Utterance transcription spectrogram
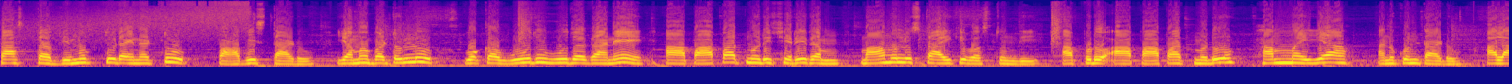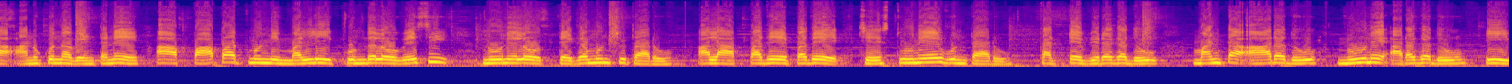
కాస్త విముక్తుడైనట్టు భావిస్తాడు. యమభటులు ఒక ఊదు ఊదగానే ఆ పాపాత్ముడి శరీరం మామూలు స్థాయికి వస్తుంది. అప్పుడు ఆ పాపాత్ముడు హమ్మయ్యా అనుకుంటాడు. అలా అనుకున్న వెంటనే ఆ పాపాత్ముడిని మళ్ళీ కుండలో వేసి నూనెలో తెగముంచుతారు అలా పదే పదే చేస్తూనే ఉంటారు. కట్టె విరగదు మంట ఆరదు నూనె అరగదు. ఈ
